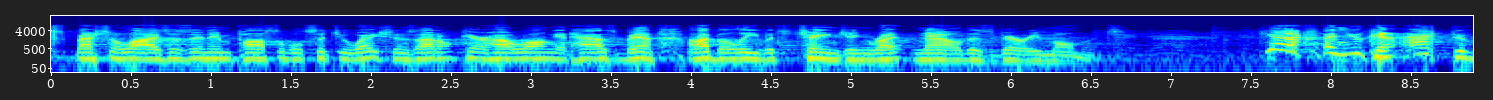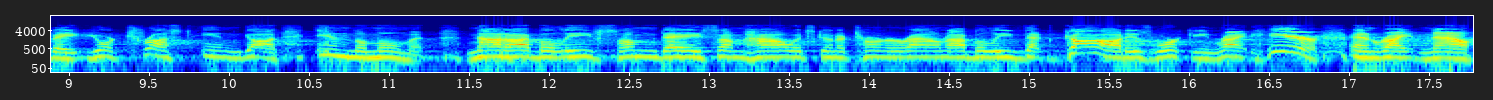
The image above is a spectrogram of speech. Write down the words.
specializes in impossible situations. I don't care how long it has been. I believe it's changing right now, this very moment. Yeah, and you can activate your trust in God in the moment. Not, I believe someday, somehow it's going to turn around. I believe that God is working right here and right now.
